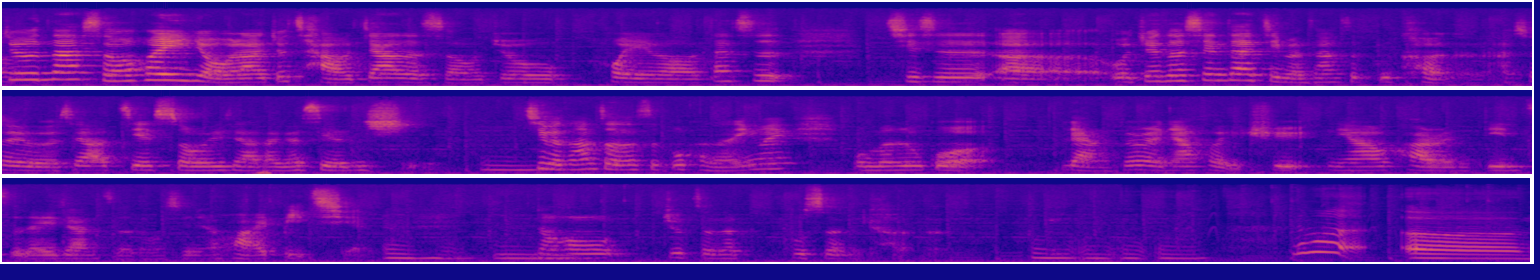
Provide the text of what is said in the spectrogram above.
就那时候会有啦，就吵架的时候就会咯。但是其实呃，我觉得现在基本上是不可能啊，所以我是要接受一下那个现实。嗯，基本上真的是不可能，因为我们如果两个人要回去，你要跨人定之类这样子的东西，你要花一笔钱，嗯嗯。然后就真的不是很可能。嗯嗯嗯嗯。那么呃，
